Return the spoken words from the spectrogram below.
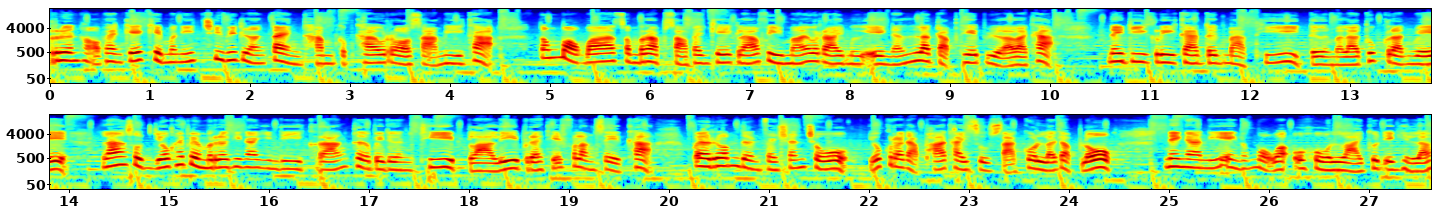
เรือนหอแพนเค้กเขมมะนิดชีวิตหลังแต่งทำกับข้าวรอสามีค่ะ ต้องบอกว่าสำหรับสาวแพนเค้กแล้วฝีไม้ลายมือเองนั้นระดับเทพอยู่แล้วล่ะค่ะ ในดีกรีการเดินแบบที่เดินมาแล้วทุกรันเวย์ล่าสุดยกให้เป็นเรื่องที่น่ายินดีอีกครั้งเธอไปเดินที่ปารีสประเทศฝรั่งเศสค่ะ ไปร่วมเดินแฟชั่นโชว์ยกระดับผ้าไทยสู่สากลระดับโลก ในงานนี้เองต้องบอกว่าโอ้โหหลายคนเองเห็นแล้ว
